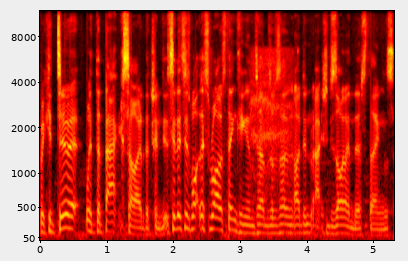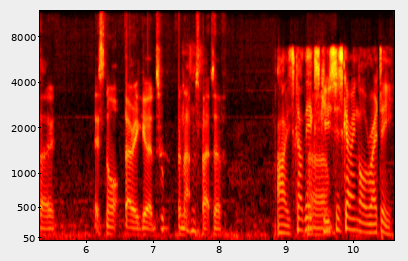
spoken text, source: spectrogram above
we could do it with the back side of the Trinity. See, this is what this is what I was thinking in terms of something I didn't actually design this thing, so it's not very good from that perspective. Oh, he's got the Um, excuses going already.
